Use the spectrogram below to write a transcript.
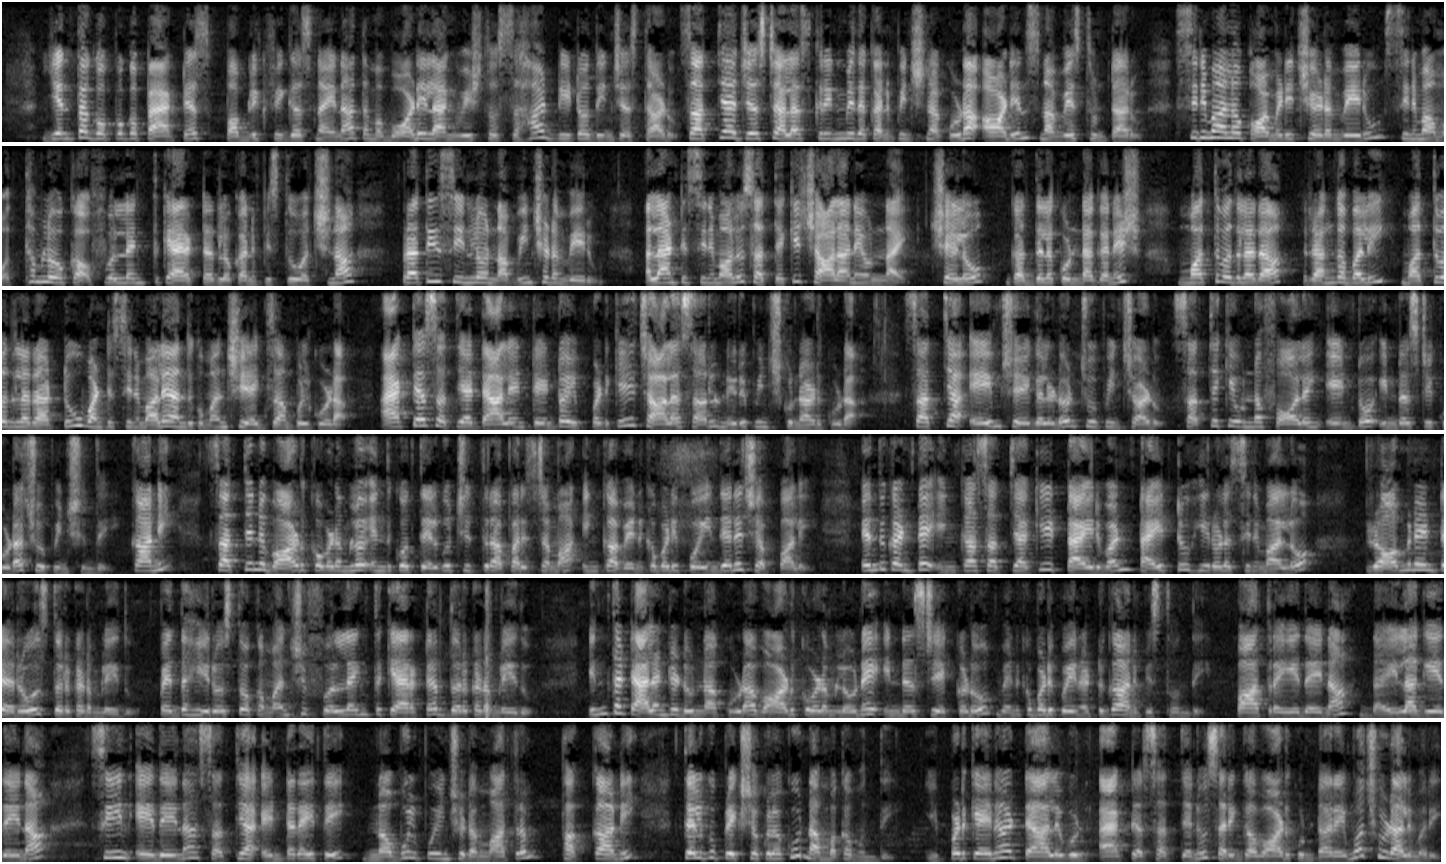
ఎంత గొప్ప గొప్ప యాక్టర్స్ పబ్లిక్ ఫిగర్స్ నైనా తమ బాడీ లాంగ్వేజ్తో సహా డీటో దించేస్తాడు. సత్య జస్ట్ అలా స్క్రీన్ మీద కనిపించినా కూడా ఆడియన్స్ నవ్వేస్తుంటారు. సినిమాలో కామెడీ చేయడం వేరు సినిమా మొత్తంలో ఒక ఫుల్ లెంగ్త్ క్యారెక్టర్లో కనిపిస్తూ వచ్చిన ప్రతి సీన్లో నవ్వించడం వేరు. అలాంటి సినిమాలు సత్యకి చాలానే ఉన్నాయి. చెలో గద్దలకొండ గణేష్ మత్తు వదలరా రంగబలి మత్తు వదలరా టూ వంటి సినిమాలే అందుకు మంచి ఎగ్జాంపుల్ కూడా. యాక్టర్ సత్య టాలెంట్ ఏంటో ఇప్పటికే చాలాసార్లు నిరూపించుకున్నాడు కూడా. సత్య ఏం చేయగలడో చూపించాడు. సత్యకి ఉన్న ఫాలోయింగ్ ఏంటో ఇండస్ట్రీ కూడా చూపించింది. కానీ సత్యని వాడుకోవడంలో ఎందుకో తెలుగు చిత్ర పరిశ్రమ ఇంకా వెనుకబడిపోయింది అని చెప్పాలి. ఎందుకంటే ఇంకా సత్యకి టైర్ వన్ టైర్ టూ హీరోల సినిమాల్లో ప్రామినెంట్ రోల్స్ దొరకడం లేదు. పెద్ద హీరోస్తో ఒక మంచి ఫుల్ లెంగ్త్ క్యారెక్టర్ దొరకడం లేదు. ఇంత టాలెంటెడ్ ఉన్నా కూడా వాడుకోవడంలోనే ఇండస్ట్రీ ఎక్కడో వెనుకబడిపోయినట్టుగా అనిపిస్తుంది. పాత్ర ఏదైనా డైలాగ్ ఏదైనా సీన్ ఏదైనా సత్య ఎంటర్ అయితే నవ్వులు పూయించడం మాత్రం పక్కాని తెలుగు ప్రేక్షకులకు నమ్మకం ఉంది. ఇప్పటికైనా టాలీవుడ్ యాక్టర్ సత్యను సరిగ్గా వాడుకుంటారేమో చూడాలి మరి.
